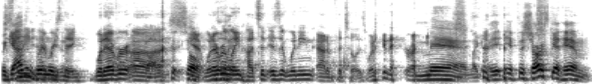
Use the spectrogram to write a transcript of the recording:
But Gavin Brindley's in, whatever, oh uh, so yeah, whatever good. Lane Hutson isn't winning, Adam Fantilli's winning it. Right, man. Like if the Sharks get him,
